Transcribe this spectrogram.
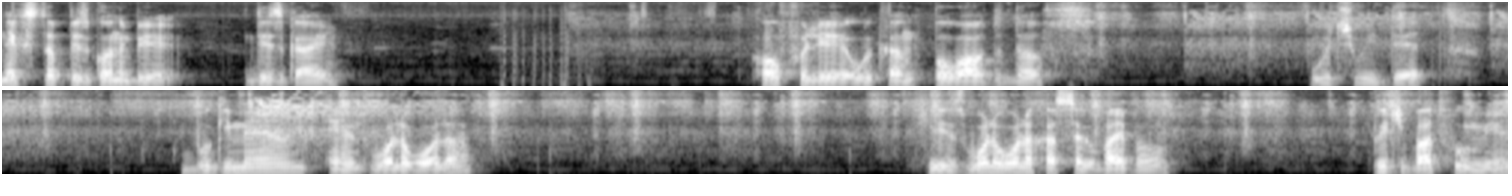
Next up is gonna be this guy. Hopefully we can pull out the doves, which we did. Boogeyman and Walla Walla. His Walla Walla has survival. Pretty bad for me.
